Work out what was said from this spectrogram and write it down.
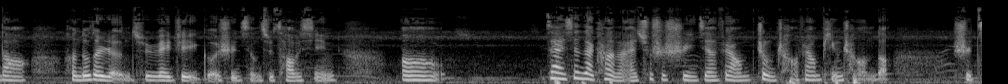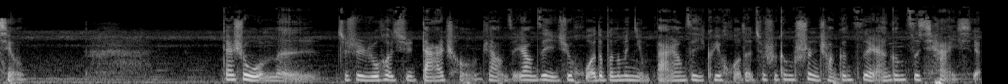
到很多的人去为这个事情去操心，嗯，在现在看来，确实是一件非常正常、非常平常的事情。但是我们就是如何去达成这样子，让自己去活得不那么拧巴，让自己可以活得就是更顺畅、更自然、更自洽一些。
